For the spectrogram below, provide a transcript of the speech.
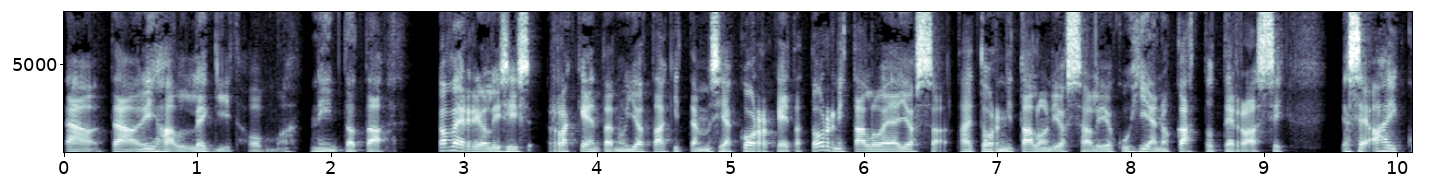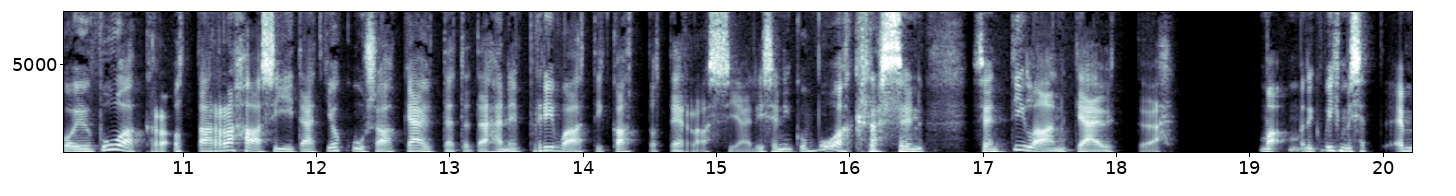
tämä, tämä on ihan legit homma. Niin tota, kaveri oli siis rakentanut jotakin tämmöisiä korkeita tornitaloja, jossa, tai tornitalon, jossa oli joku hieno kattoterassi, ja se aikoi vuokra ottaa rahaa siitä, että joku saa käyttää tätä hänen privaattikattoterassia. Eli se niin kuin vuokrasi sen, sen tilan käyttöä. Ma, niin kuin ihmiset, en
